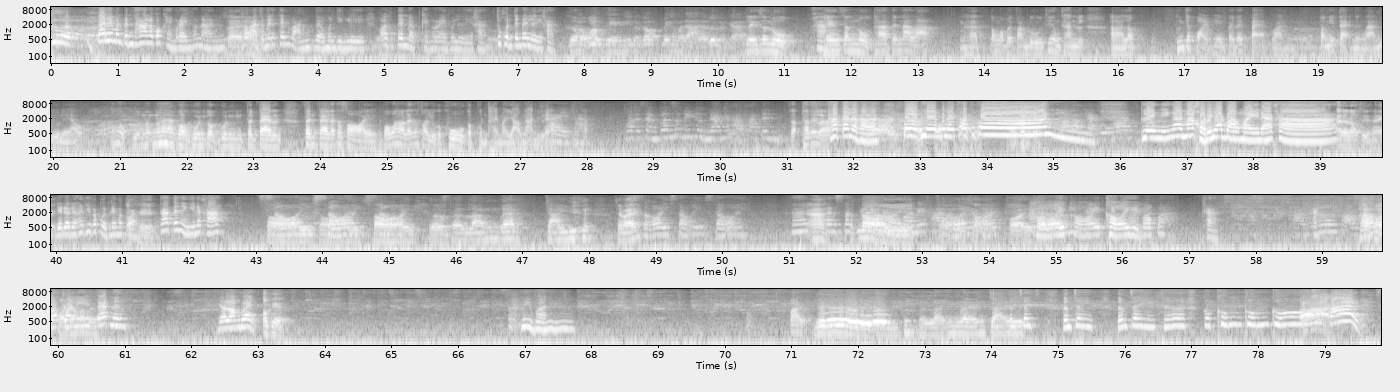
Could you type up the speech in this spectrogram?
คือเต้นให้มันเป็นท่าแล้วก็แข็งแรงเท่านั้น ใช่ครับ เขาอาจจะไม่ได้เต้นหวานแบบเหมือนหญิงลีก็อาจจะเต้นแบบแข็งแรงไปเลยค่ะ ทุกคนเต้นได้เลยค่ะ คือต้องบอกว่า เพลงนี้มันก็ไม่ธรรมดาแล้วด้วยเหมือนกันเพลงสนุก ค่ะ เพลงสนุกท่าเต้นน่ารักนะฮะต้องลองไปฟังดูที่สำคัญอ่าเราเพิ่งจะปล่อยเพลงไปได้ 8 วัน ตอนนี้แตะ1ล้านวิวแล้ว ต้องขอบคุณมากๆขอบคุณขอบคุณแฟนแฟนแฟนแฟนๆและตะซอย เพราะว่าและตะซอยอยู่กับคู่กับคนไทยมายาวนานอยู่แล้วใช่ค่ะ นะครับพอจะแซมเปิลสักนิดนึงได้ไหมคะท่าเต้นถ้าได้เหรอถ้าเต้นเหรอคะ เปิดเพลงมาเลยค่ะทุกคน อยากรู้ว่า เพลงนี้ง่ายมากขออนุญาตวางไม้นะคะ อะเดี๋ยวน้องถือให้เดี๋ยวเดี๋ยวเดี๋ยวให้พี่เขาเปิดเพลงมาก่อน โอเค ถ้าเต้นอย่างนี้นะคะ ซอยซอยซอยเพิ่มพลังแรงใจ ใช่ไหมซอยซอยซอยหาอะกันสัสักกหหน่น่ออยย ซอยไหมคะซอยซอยคอยคอยคอยคอยให้บอกว่า ค่ะอ่าหนึ่งสองขถ้าอซขออยซอยขอย้ำรีมาเลยแป๊บหนึ่งเดี๋ยวร้องด้วย โอเค ไม่หวันไปดื้อดื้อดื้อเพิ่มพลังแรงใจเติมใจเติมใจเติมใจให้เธอ ก็คุ้มคุ้มคุ้มไป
